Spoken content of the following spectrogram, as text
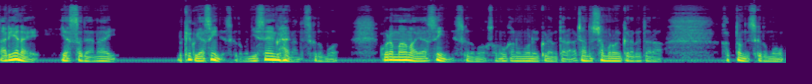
ありえない安さではない、結構安いんですけども、2000円ぐらいなんですけども、これはまあまあ安いんですけども、その他のものに比べたら、ちゃんとしたものに比べたら、買ったんですけども、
